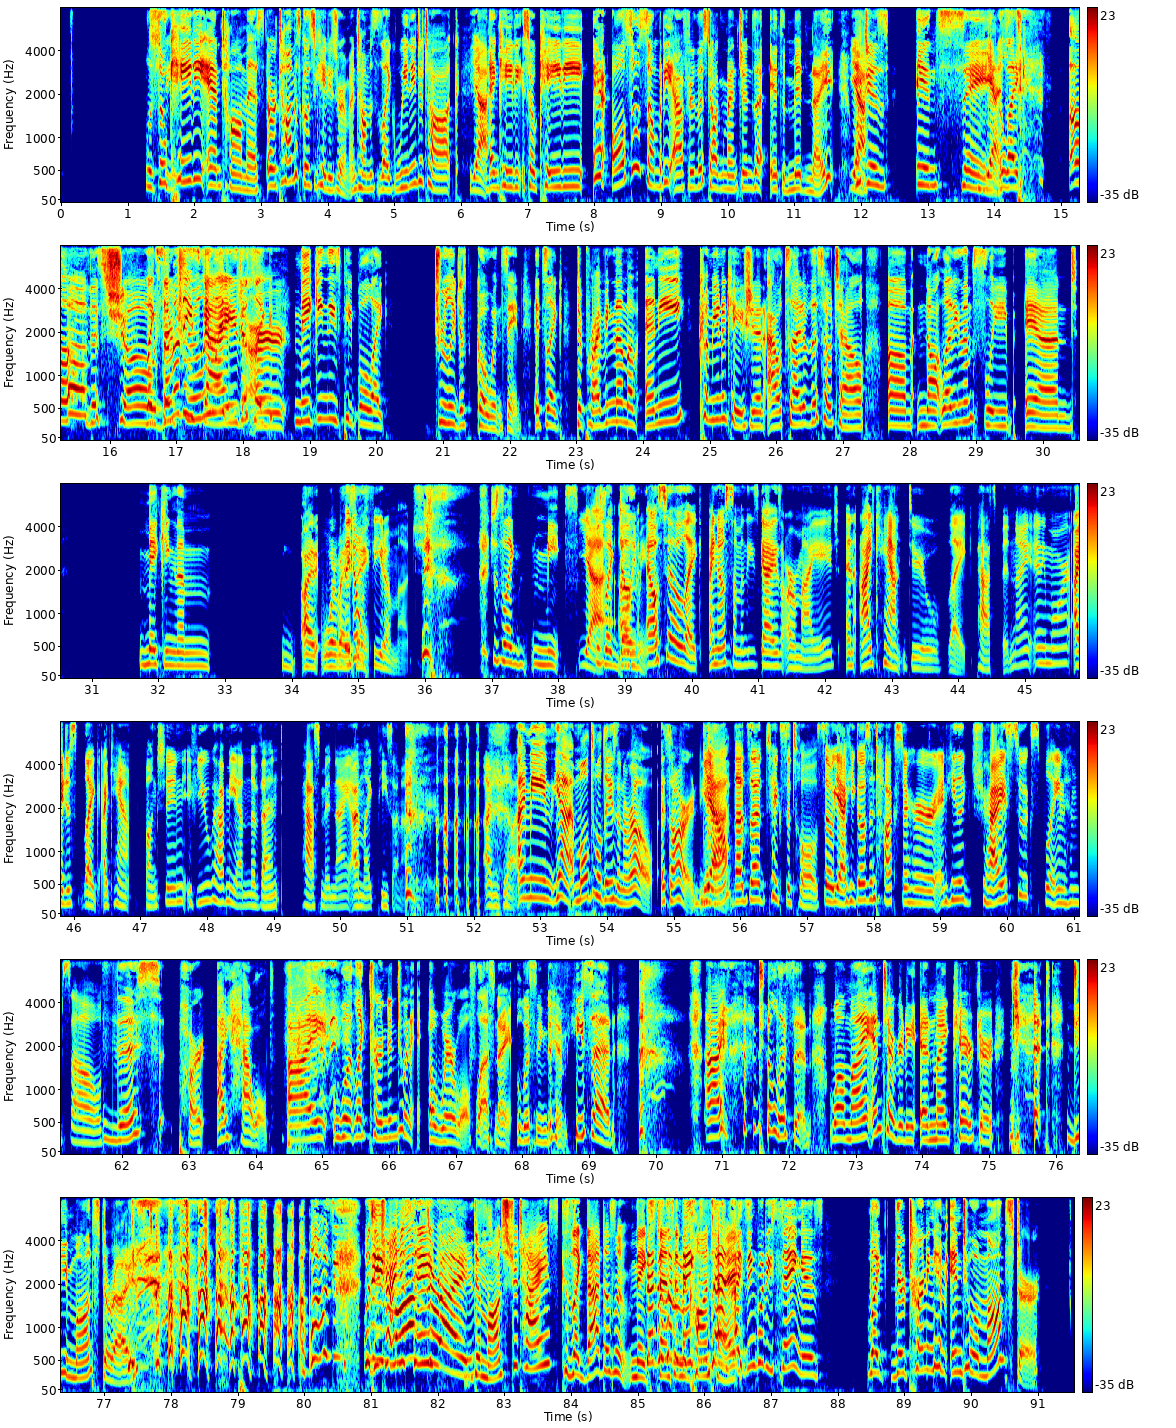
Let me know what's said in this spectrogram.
let's so see. Katie and Thomas, or Thomas goes to Katie's room, and Thomas is like, "We need to talk." Yeah. And Katie, so Katie, and also somebody after this talk mentions that it's midnight, Yeah. which is insane. Yes. Like, oh, this show. Like, some They're of these truly, like, guys just are- like making these people like truly just go insane. It's like depriving them of any communication outside of this hotel, um, not letting them sleep, and making them. I what am I they saying? don't feed them much. just like meats. Yeah. Just like deli Um, meats. Also, like, I know some of these guys are my age, and I can't do like past midnight anymore. I just, like, I can't function. If you have me at an event past midnight, I'm like, peace, I'm out of here. I'm done. I mean, yeah, multiple days in a row. It's hard. you yeah, know? that's that takes a toll. So yeah, he goes and talks to her, and he like tries to explain himself. This part, I howled. I what like turned into an, a werewolf last night listening to him. He said, I had to listen while my integrity and my character get demonsterized. What was he? Was he trying to say demonstratize? Because like that doesn't make That sense doesn't in the context. sense. I think what he's saying is like they're turning him into a monster.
